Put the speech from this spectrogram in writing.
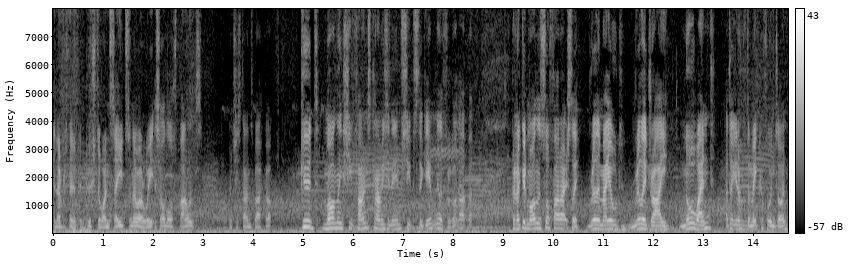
and everything had been pushed to one side so now her weight's all off balance when she stands back up. Good morning sheep fans, Cammy's the name, sheep's the game, nearly forgot that but been a good morning so far actually. Really mild, really dry, no wind, I don't even have the microphones on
